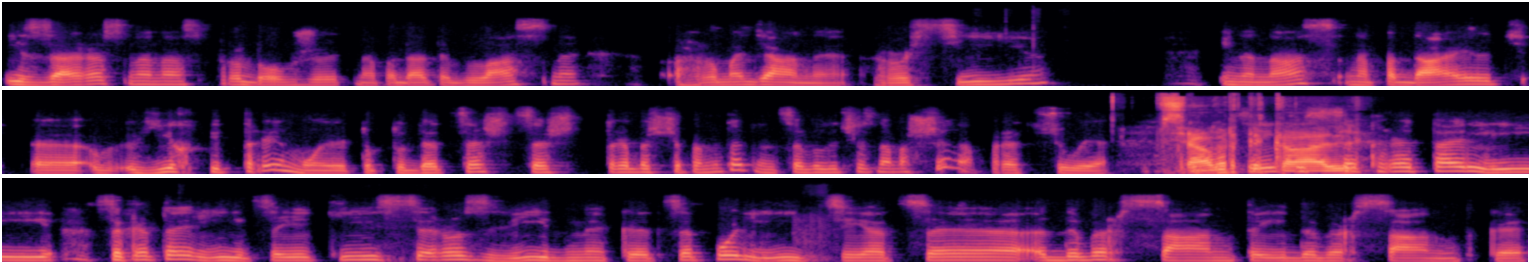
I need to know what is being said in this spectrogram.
І зараз на нас продовжують нападати власне громадяни Росії, і на нас нападають, е, їх підтримують. Тобто, де це ж це ж треба ще пам'ятати, ну, це величезна машина працює. Вся Тобто Це якісь секретарі, секретарі, це якісь розвідники, це поліція, це диверсанти і диверсантки,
